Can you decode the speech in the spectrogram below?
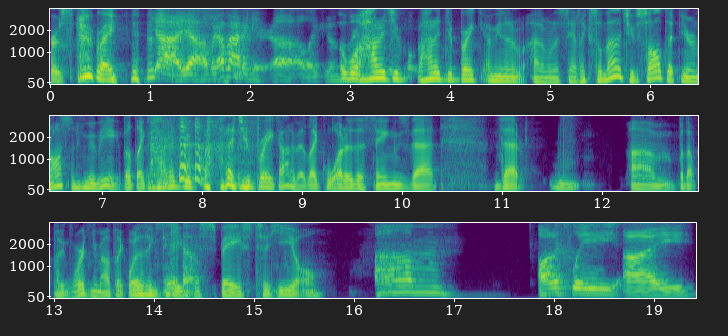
worse, right? yeah, yeah. I'm like, I'm out of here. Uh, like, well, how did you how did you break? I mean, I don't want to say like so now that you've solved it, you're an awesome human being. But like, how did you how did you break out of it? Like, what are the things that that um, without putting words in your mouth, like what are the things that yeah. gave you the space to heal? Um honestly, I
